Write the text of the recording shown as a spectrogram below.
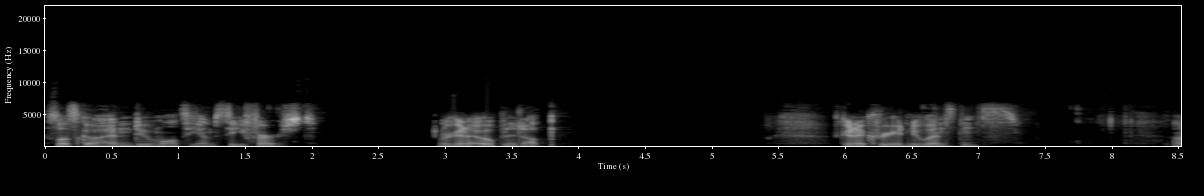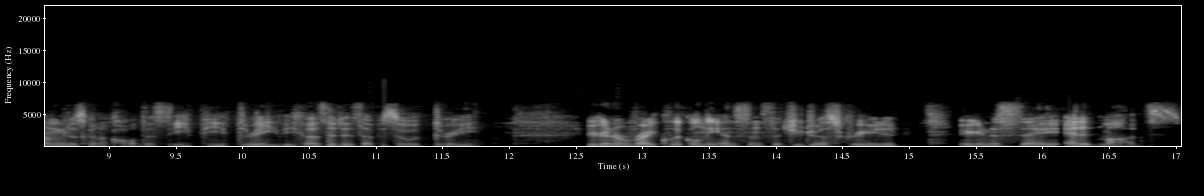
So let's go ahead and do MultiMC first. We're going to open it up. We're going to create a new instance. I'm just going to call this EP3 because it is episode 3. You're going to right click on the instance that you just created. You're going to say edit mods.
